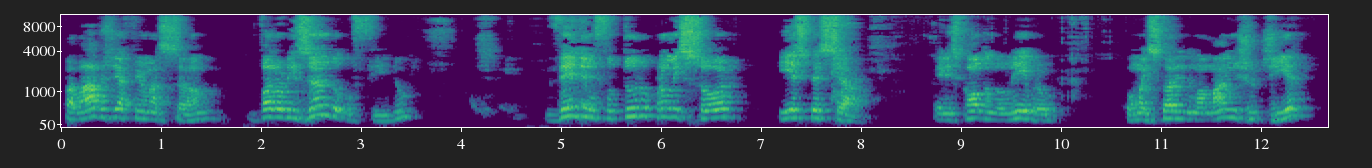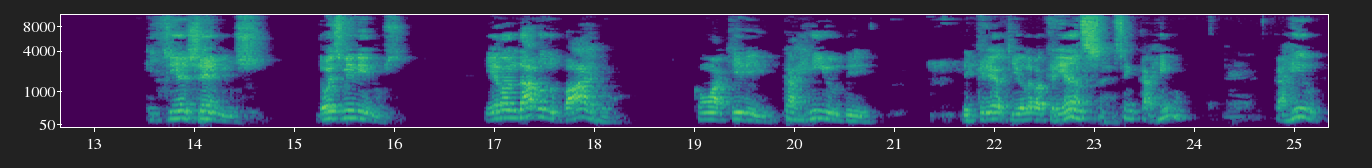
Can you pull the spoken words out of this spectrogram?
palavras de afirmação, valorizando o filho, vendo um futuro promissor e especial. Eles contam no livro uma história de uma mãe judia que tinha gêmeos, dois meninos. E ela andava no bairro com aquele carrinho de, de que leva criança, assim, carrinho, carrinho.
